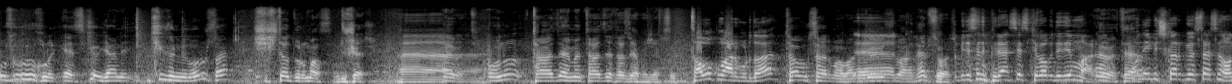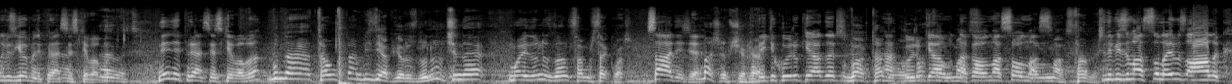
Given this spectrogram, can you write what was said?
Uy- Uykuluk eski yani iki günlük olursa şişte durmaz, düşer. He. Evet. Onu taze hemen taze taze yapacaksın. Tavuk var burada. Tavuk sarma var, Ee, göğüs var, hepsi var. Bir de senin prenses kebabı dediğin vardı. Evet, evet. Onu bir çıkarıp göstersene. Onu biz görmedik prenses kebabı. evet. Nedir prenses kebabı? Bunda tavuktan biz yapıyoruz bunu. İçinde maydanozla samırsak var. Sadece. Başka bir şey yok. Peki kuyruk yağıdır. Var tabii, Ha, kuyruk yağı olmaz. mutlaka olmazsa olmaz. Olmaz, tabii. Şimdi bizim asıl olayımız ağalık.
